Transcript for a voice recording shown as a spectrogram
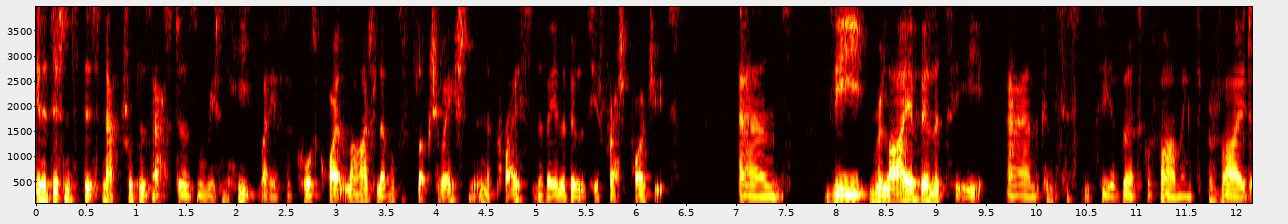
in addition to this, natural disasters and recent heat waves have caused quite large levels of fluctuation in the price and availability of fresh produce. And the reliability and consistency of vertical farming to provide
